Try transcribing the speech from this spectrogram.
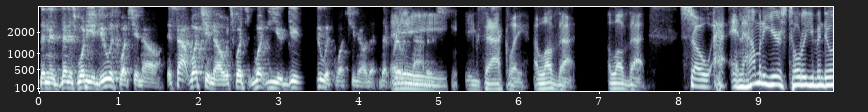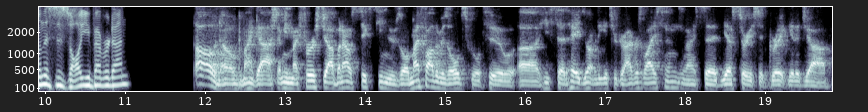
Then it's, then it's what do you do with what you know? It's not what you know it's what what do you do with what you know that, that really hey, matters. exactly. I love that. I love that. So and how many years total you've been doing this, this is all you've ever done Oh no, my gosh! I mean, my first job when I was 16 years old. My father was old school too. Uh, he said, "Hey, do you want me to get your driver's license?" And I said, "Yes, sir." He said, "Great, get a job.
